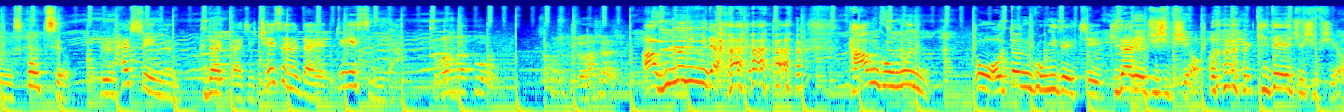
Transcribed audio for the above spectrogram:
그 스포츠를 할 수 있는 그날까지 최선을 다해 뛰겠습니다. 조만간 또 스포츠 도전하셔야죠. 아 물론입니다. 다음 공은 또 어떤 공이 될지 기다려 주십시오. 기대해 주십시오.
